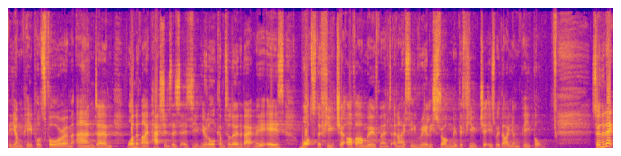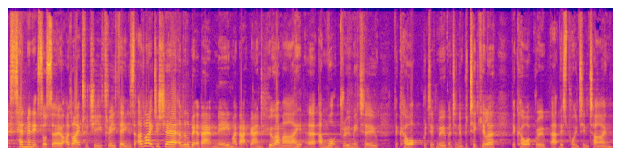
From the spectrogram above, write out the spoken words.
the Young People's Forum. And um, one of my passions, as, as you, you'll all come to learn about me, is what's the future of our movement? And I see really strongly the future is with our young people. So in the next 10 minutes or so, I'd like to achieve three things. I'd like to share a little bit about me, my background, who am I, uh, and what drew me to the cooperative movement, and in particular, the co-op group at this point in time.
